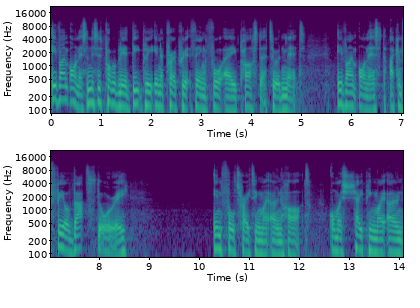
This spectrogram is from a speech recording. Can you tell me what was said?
if I'm honest, and this is probably a deeply inappropriate thing for a pastor to admit, if I'm honest, I can feel that story infiltrating my own heart, almost shaping my own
